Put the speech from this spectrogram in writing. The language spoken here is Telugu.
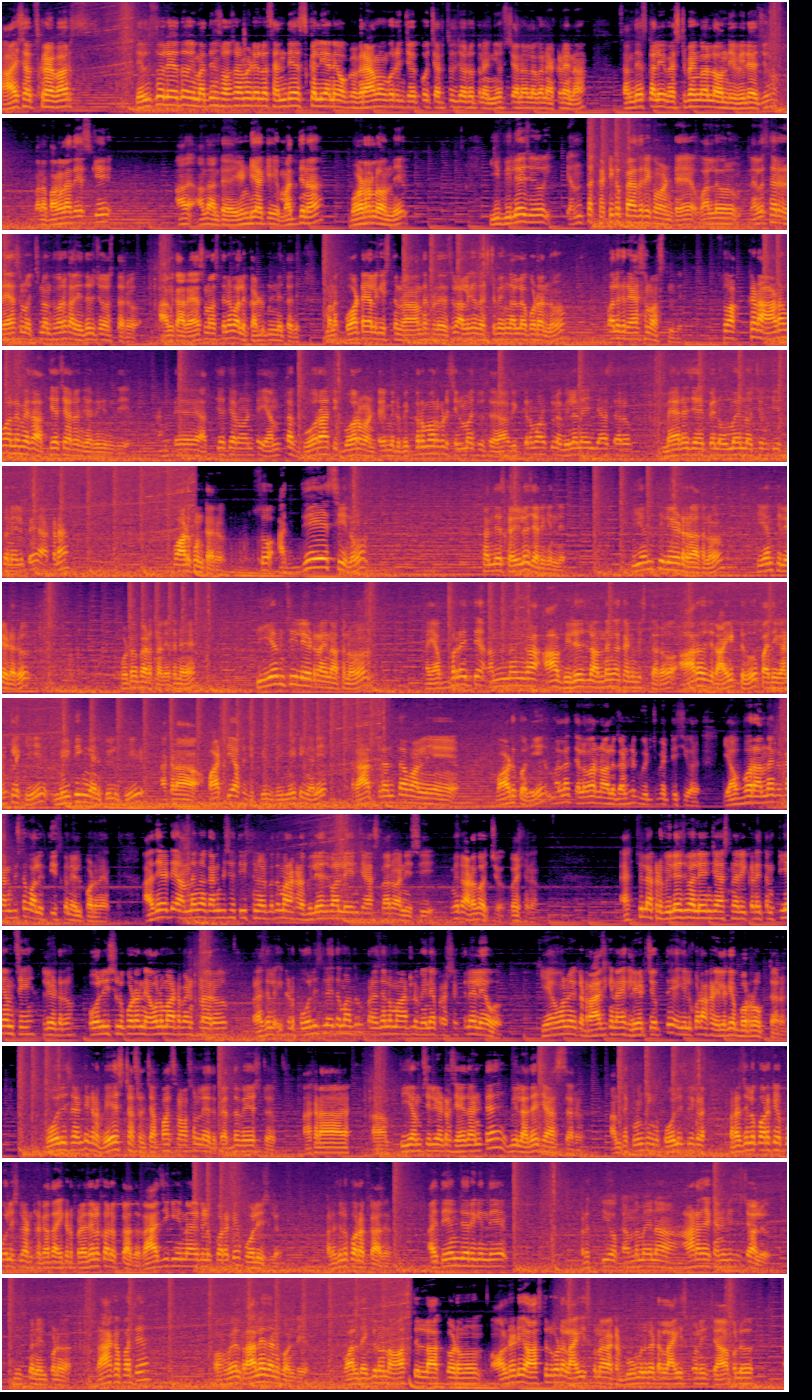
హాయ్ సబ్స్క్రైబర్స్ తెలుసో లేదో ఈ మధ్య సోషల్ మీడియాలో సందేశ్కలి అనే ఒక గ్రామం గురించి ఎక్కువ చర్చలు జరుగుతున్నాయి. న్యూస్ ఛానల్లో కానీ ఎక్కడైనా. సందేశ్కలి వెస్ట్ బెంగాల్లో ఉంది విలేజ్ మన బంగ్లాదేశ్కి అంటే ఇండియాకి మధ్యన బోర్డర్లో ఉంది. ఈ విలేజ్ ఎంత కటిక పేదరికం అంటే వాళ్ళు నెలసరి రేషన్ వచ్చినంత వరకు వాళ్ళు ఎదురు చూస్తారు. వాళ్ళకి ఆ రేషన్ వస్తేనే వాళ్ళకి కడుపు నిండుతుంది. మన కోటయాలకి ఇస్తున్నారు ఆంధ్రప్రదేశ్లో అలాగే వెస్ట్ బెంగాల్లో కూడాను వాళ్ళకి రేషన్ వస్తుంది. సో అక్కడ ఆడవాళ్ళ మీద అత్యాచారం జరిగింది. అంటే అత్యాచారం అంటే ఎంత ఘోరాతి ఘోరం అంటే మీరు విక్రమార్కుడు సినిమా చూసారా? విక్రమార్కులో విలన్ ఏం చేస్తారు? మ్యారేజ్ అయిపోయిన ఉమెన్ వచ్చి తీసుకొని వెళ్ళిపోయి అక్కడ వాడుకుంటారు. సో అదే సీను సందేశ్ కవిలో జరిగింది. టీఎంసీ లీడర్ అతను టీఎంసీ లీడరు ఫోటో పెడుతున్నాను ఇతనే. టీఎంసీ లీడర్ అయిన అతను ఎవరైతే అందంగా ఆ విలేజ్లో అందంగా కనిపిస్తారో ఆ రోజు రైట్ పది గంటలకి మీటింగ్ అని పిలిచి అక్కడ పార్టీ ఆఫీస్కి పిలిచి మీటింగ్ అని రాత్రంతా వాళ్ళని వాడుకొని మళ్ళీ తెల్లవారు నాలుగు గంటలకు విడిచిపెట్టేసేవారు. ఎవరు అందంగా కనిపిస్తే వాళ్ళకి తీసుకొని వెళ్ళిపోవడమే. అదేంటి అందంగా కనిపిస్తే తీసుకుని వెళ్ళిపోతే మరి అక్కడ విలేజ్ వాళ్ళు ఏం చేస్తున్నారు అనేసి మీరు అడగవచ్చు క్వశ్చన్. యాక్చువల్లీ అక్కడ విలేజ్ వాళ్ళు ఏం చేస్తున్నారు? ఇక్కడ ఇతను టీఎంసీ లీడరు. పోలీసులు కూడా ఎవరు మాట వింటున్నారు. ప్రజలు ఇక్కడ పోలీసులు అయితే మాత్రం ప్రజల మాటలు వినే ప్రసక్తులే లేవు. కేవలం ఇక్కడ రాజకీయ నాయకులు ఏడు చెప్తే వీళ్ళు కూడా అక్కడ ఇలాగే బుర్ర ఊపుతారు. పోలీసులు అంటే ఇక్కడ వేస్ట్ అసలు చెప్పాల్సిన అవసరం లేదు. పెద్ద వేస్ట్ అక్కడ టీఎంసీ లీడర్స్ ఏదంటే వీళ్ళు అదే చేస్తారు. అంతకుమించి ఇంకా పోలీసులు ఇక్కడ ప్రజల కొరకే పోలీసులు అంటారు కదా ఇక్కడ ప్రజల కొరకు కాదు. రాజకీయ నాయకుల కొరకే పోలీసులు. ప్రజల కొరకు కాదు. అయితే ఏం జరిగింది? ప్రతి ఒక్క అందమైన ఆడదే కనిపిస్తే చాలు. తీసుకొని వెళ్ళిపోవడం రాకపోతే ఒకవేళ రాలేదనుకోండి వాళ్ళ దగ్గర ఉన్న ఆస్తులు లాక్కోవడము ఆల్రెడీ ఆస్తులు కూడా లాగేసుకున్నారు. అక్కడ భూములు గట్రా లాగేసుకొని చేపలు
